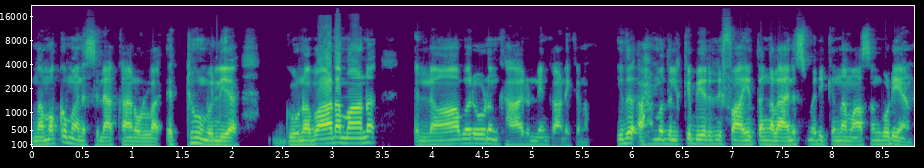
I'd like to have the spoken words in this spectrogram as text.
നമുക്ക് മനസ്സിലാക്കാനുള്ള ഏറ്റവും വലിയ ഗുണപാഠമാണ് എല്ലാവരോടും കാരുണ്യം കാണിക്കണം. ഇത് അഹമ്മദുൽ കബീർ റിഫായി തങ്ങൾ അനുസ്മരിക്കുന്ന മാസം കൂടിയാണ്.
